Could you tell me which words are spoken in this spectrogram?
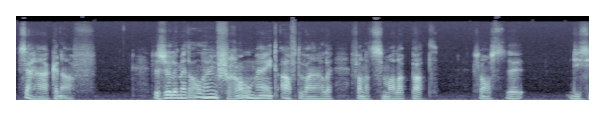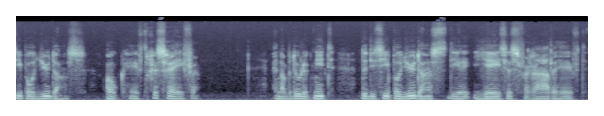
Ze haken af. Ze zullen met al hun vroomheid afdwalen van het smalle pad, zoals de discipel Judas ook heeft geschreven. En dan bedoel ik niet de discipel Judas die Jezus verraden heeft,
